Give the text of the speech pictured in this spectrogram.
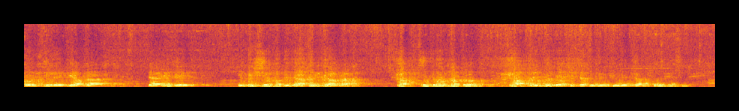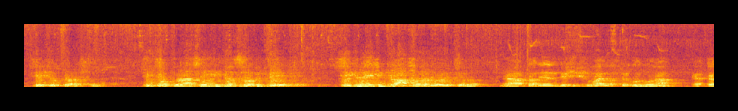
হয়েছিল এটি আমরা জানি যে এই বিশ্বের মধ্যে যাদেরকে আমরা সবচেয়ে উন্নত, সমৃদ্ধ দেশ হিসেবে বিবেচনা করে থাকি, সেই যুক্তরাষ্ট্র। সেই যুক্তরাষ্ট্রেই কিন্তু শ্রমিকদের সেখানেই কিন্তু আন্দোলন হয়েছিল। আপনাদের বেশি সময় নষ্ট করব না। একটা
